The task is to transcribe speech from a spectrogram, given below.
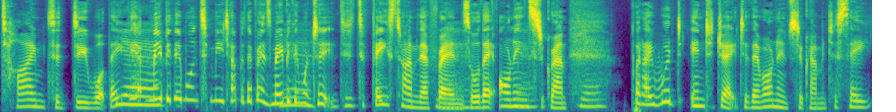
time to do what they. Yeah. Maybe they want to meet up with their friends. Maybe they want to, to to FaceTime their friends, Yeah. or they're on Yeah. Instagram. Yeah. But I would interject if they're on Instagram and just say,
